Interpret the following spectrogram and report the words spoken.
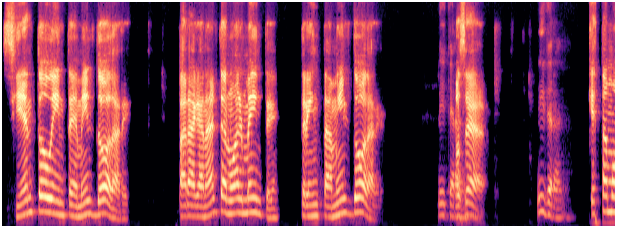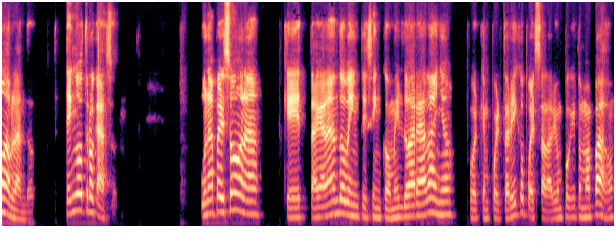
120 mil dólares para ganarte anualmente 30 mil dólares. Literal. O sea, literal. ¿Qué estamos hablando? Tengo otro caso. Una persona que está ganando 25 mil dólares al año, porque en Puerto Rico, pues el salario es un poquito más bajo,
